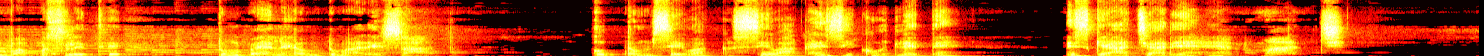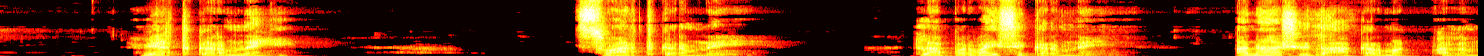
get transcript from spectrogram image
वापस लेते, तुम पहले हम तुम्हारे साथ। उत्तम सेवक, सेवा कैसी खोज लेते हैं? इसके आचार्य हैं हनुमान जी। व्यर्थ कर्म नहीं, स्वार्थ कर्म नहीं, लापरवाही से कर्म नहीं। अनाश्रिता कर्म फलम,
